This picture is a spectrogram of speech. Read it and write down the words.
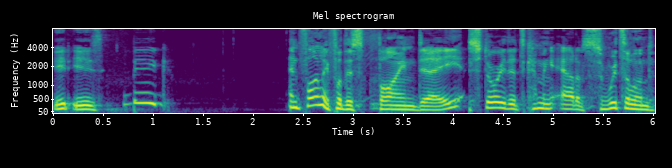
It is big. And finally, for this fine day, a story that's coming out of Switzerland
